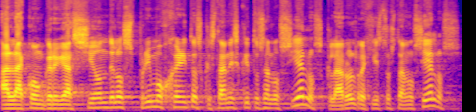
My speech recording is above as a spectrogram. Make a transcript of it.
a la congregación de los primogénitos que están escritos en los cielos. Claro, el registro está en los cielos.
